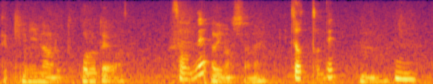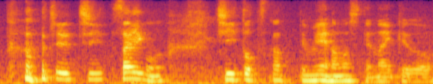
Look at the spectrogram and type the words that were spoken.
て気になるところではありましたね。ちょっとね。うん。最後チート使って目離してないけど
